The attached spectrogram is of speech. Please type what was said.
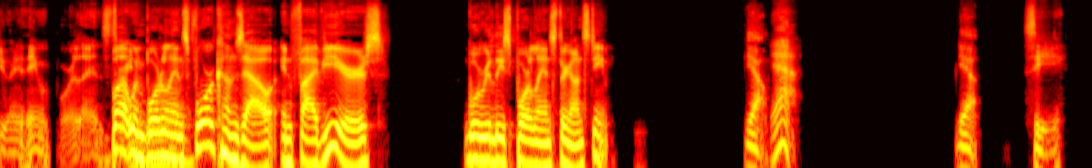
do anything with Borderlands. But when. Borderlands Four comes out in five years, we'll release Borderlands Three on Steam. Yeah, yeah, Yeah. See,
